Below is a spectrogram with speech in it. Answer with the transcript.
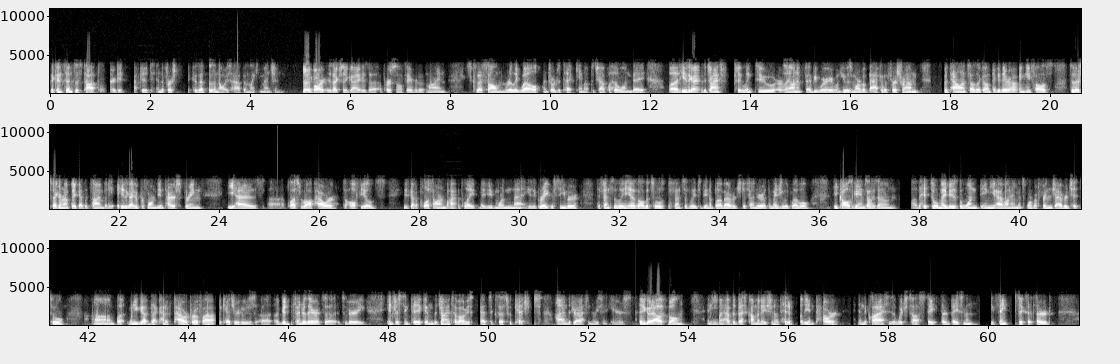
the consensus top player get drafted in the first because that doesn't always happen, like you mentioned. Joey Bart is actually a guy who's a, a personal favorite of mine, just because I saw him really well when Georgia Tech came up to Chapel Hill one day. But he's a guy the Giants actually linked to early on in February when he was more of a back of the first round talent. So I was like, oh, maybe they're hoping he falls to their second round pick at the time. But he, he's a guy who performed the entire spring. He has uh, plus raw power to all fields. He's got a plus arm behind the plate, maybe even more than that. He's a great receiver defensively. He has all the tools defensively to be an above average defender at the major league level. He calls games on his own. Uh, the hit tool maybe is the one ding you have on him. It's more of a fringe average hit tool. Um, but when you got that kind of power profile, a catcher who's uh, a good defender there, it's a it's a very interesting pick. And the Giants have obviously had success with catchers high in the draft in recent years. Then you go to Alec Bohm, and he might have the best combination of hitability and power in the class. He's a Wichita State third baseman. You think six at third.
